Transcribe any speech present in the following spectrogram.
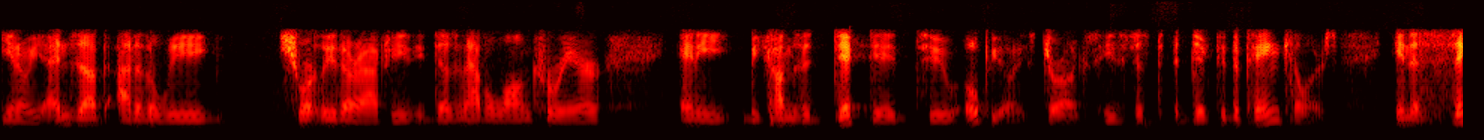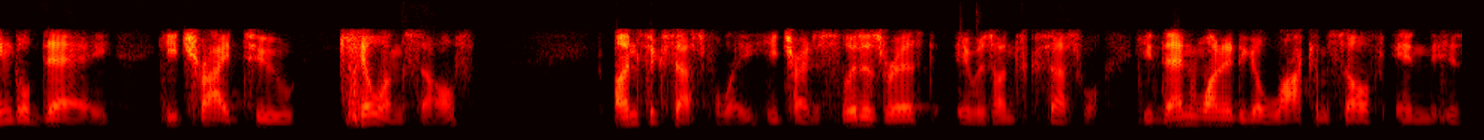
you know, he ends up out of the league shortly thereafter. He doesn't have a long career, and he becomes addicted to opioids, drugs. He's just addicted to painkillers. In a single day, he tried to kill himself unsuccessfully. He tried to slit his wrist. It was unsuccessful. He then wanted to go lock himself in his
